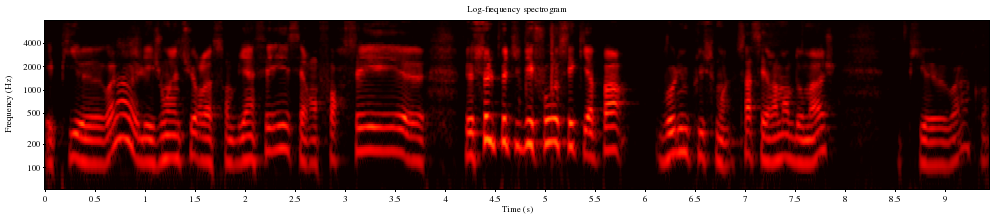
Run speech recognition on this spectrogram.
Et puis euh, voilà, les jointures là sont bien faites, c'est renforcé. le seul petit défaut, c'est qu'il n'y a pas volume plus moins. Ça, c'est vraiment dommage. Et puis voilà quoi.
